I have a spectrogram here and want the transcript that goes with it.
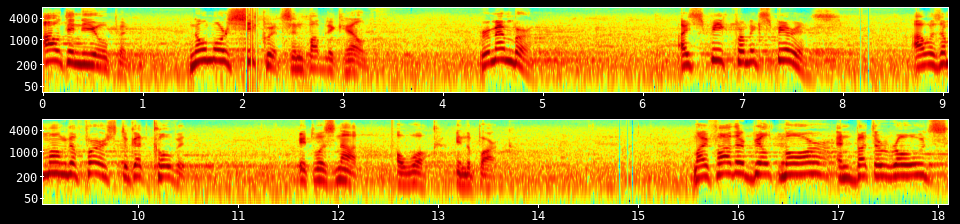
out in the open. No more secrets in public health. Remember, I speak from experience. I was among the first to get COVID. It was not a walk in the park. My father built more and better roads,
